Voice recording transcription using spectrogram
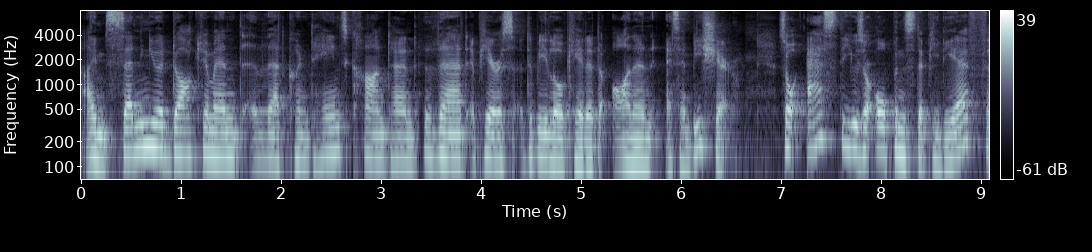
I'm sending you a document that contains content that appears to be located on an SMB share. So as the user opens the PDF,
